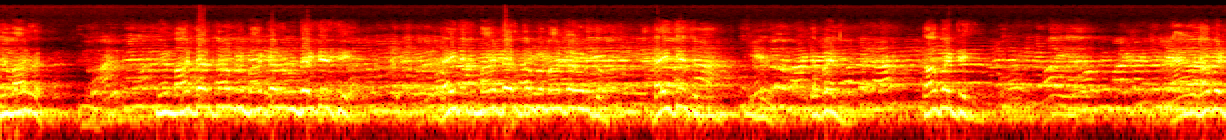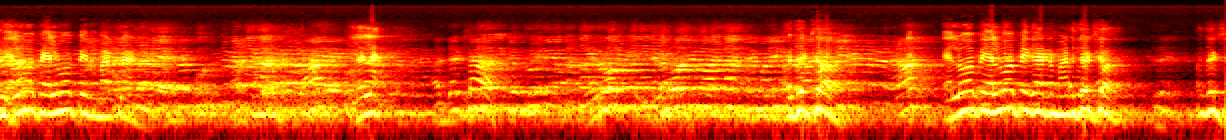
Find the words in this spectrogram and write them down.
మేము మాట్లా మేము మాట్లాడుతున్నప్పుడు మాట్లాడుతున్నాం దయచేసి. దయచేసి మాట్లాడుతున్నప్పుడు మాట్లాడకూడదు. దయచేసి చెప్పండి. కాబట్టి కాబట్టి. ఎల్ఓపి ఎల్ఓపి మాట్లాడు లే. అధ్యక్ష ఎల్ఓపి ఎల్ఓపి గారిని అధ్యక్ష అధ్యక్ష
